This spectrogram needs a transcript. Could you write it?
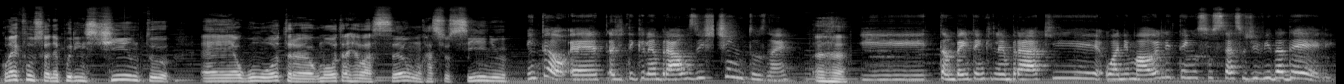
Como é que funciona? É por instinto? É algum outra, alguma outra relação, um raciocínio? Então, é, a gente tem que lembrar os instintos, né? Aham, E também tem que lembrar que o animal ele tem o sucesso de vida dele.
